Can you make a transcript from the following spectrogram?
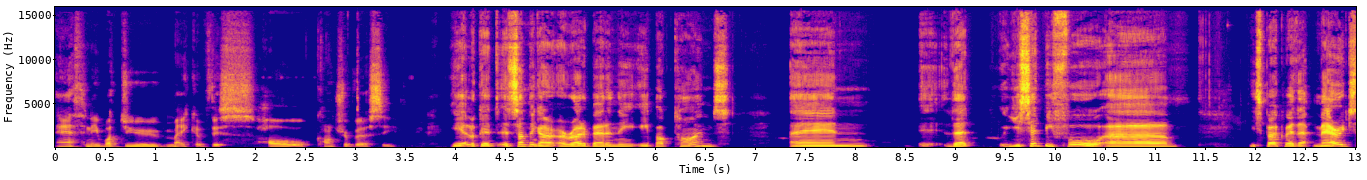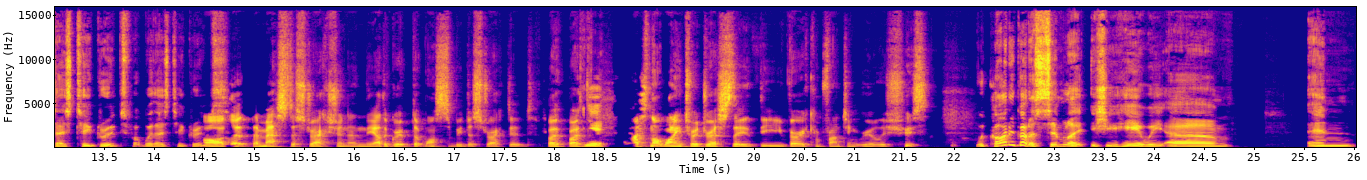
Anthony, what do you make of this whole controversy? Yeah, look, it, it's something I, I wrote about in the Epoch Times, and eh, that you said before. Um, you spoke about that marriage, those two groups. What were those two groups? Oh, the, the mass distraction and the other group that wants to be distracted. Both, both, yeah. both not wanting to address the the very confronting real issues. We've kind of got a similar issue here. We um, and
